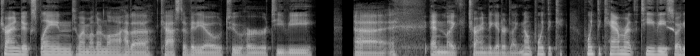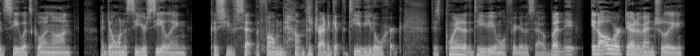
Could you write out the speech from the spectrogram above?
trying to explain to my mother-in-law how to cast a video to her TV, uh, and like trying to get her to like no point the ca- point the camera at the TV so I can see what's going on. I don't want to see your ceiling because you've set the phone down to try to get the TV to work. Just point it at the TV and we'll figure this out. But it it all worked out eventually,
